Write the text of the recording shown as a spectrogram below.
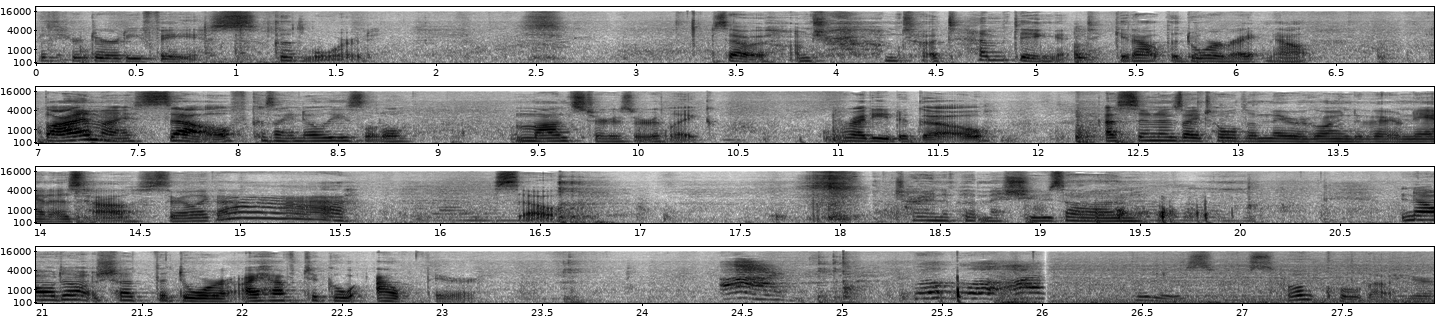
with your dirty face. Good lord. So I'm, I'm attempting to get out the door right now by myself because I know these little monsters are like ready to go. As soon as I told them they were going to their Nana's house, they're like, ah. So, trying to put my shoes on. No, don't shut the door. I have to go out there. It is so cold out here.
